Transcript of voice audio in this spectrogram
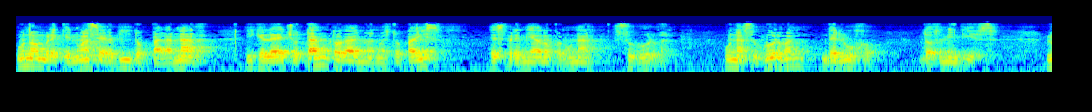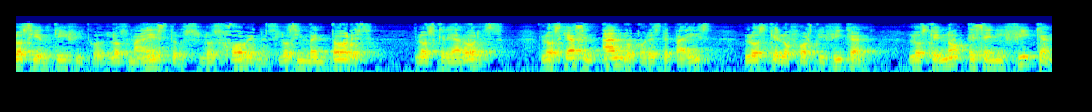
Un hombre que no ha servido para nada y que le ha hecho tanto daño a nuestro país es premiado con una suburban, una suburban de lujo 2010. Los científicos, los maestros, los jóvenes, los inventores, los creadores, los que hacen algo por este país, los que lo fortifican, los que no escenifican,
